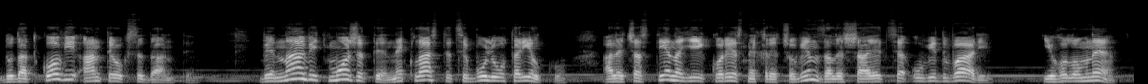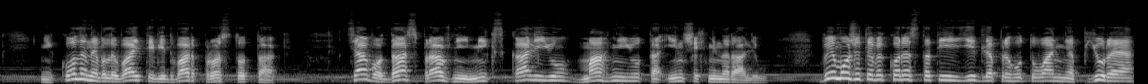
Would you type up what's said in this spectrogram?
додаткові антиоксиданти. Ви навіть можете не класти цибулю у тарілку, але частина її корисних речовин залишається у відварі. І головне, ніколи не виливайте відвар просто так. Ця вода справжній мікс калію, магнію та інших мінералів. Ви можете використати її для приготування п'юре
